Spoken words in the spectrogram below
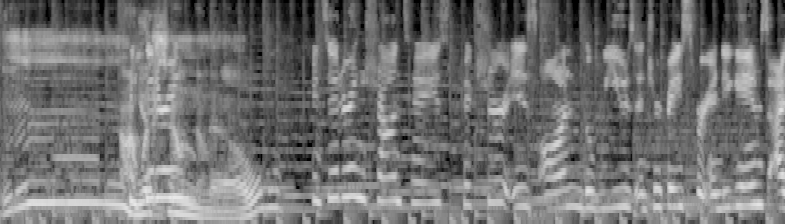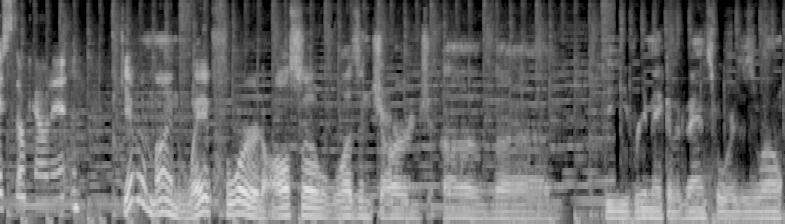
Mm, I would yes say and no. no. Considering Shantae's picture is on the Wii U's interface for indie games, I still count it. Keep in mind, WayForward also was in charge of uh, the remake of Advance Wars as well.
